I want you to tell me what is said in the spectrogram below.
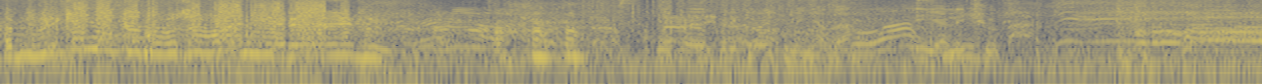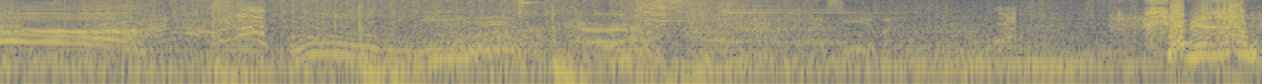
Отвлеки это на выживание реализм! Прикройте меня, да? Я лечусь. Все, бежим!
